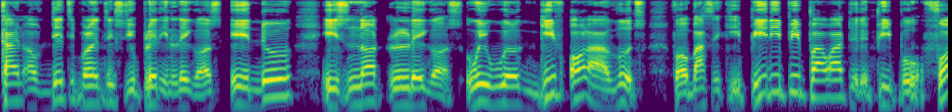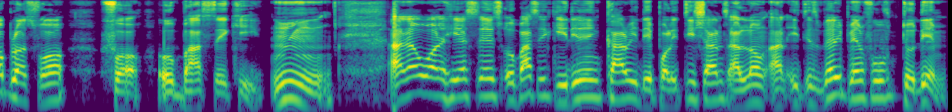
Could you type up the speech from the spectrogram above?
kind of dirty politics you played in Lagos? Edo is not Lagos. We will give all our votes for Obaseki. PDP power to the people. Four plus four for Obaseki. Mm. Another one here says Obaseki didn't carry the politicians along, and it is very painful to them.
